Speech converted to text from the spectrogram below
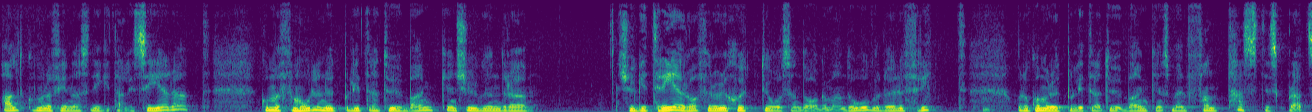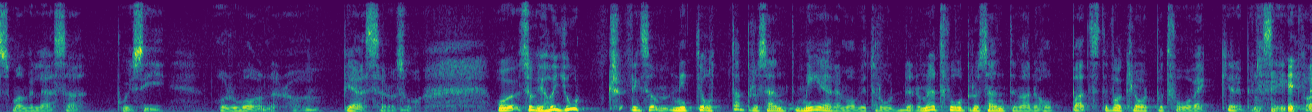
allt kommer att finnas digitaliserat. Kommer förmodligen ut på Litteraturbanken 2023 då, för då är det 70 år sedan Dagerman dog och då är det fritt. Och då kommer det ut på Litteraturbanken som är en fantastisk plats om man vill läsa poesi och romaner och pjäser och så. Och, så vi har gjort liksom 98 procent mer än vad vi trodde. De där 2 procenten vi hade hoppats, det var klart på två veckor i princip. va.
